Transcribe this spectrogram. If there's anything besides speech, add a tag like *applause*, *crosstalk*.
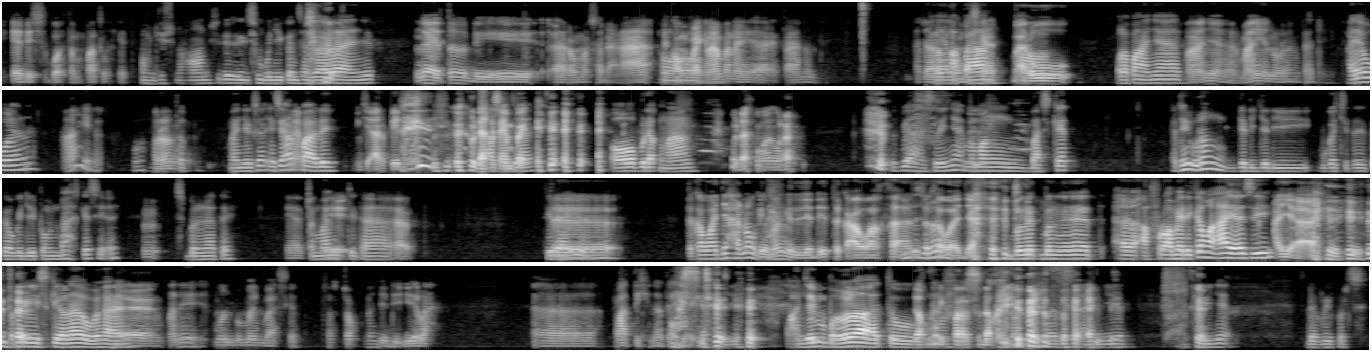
ya di sebuah tempat lah gitu. Oh, jus naon sih disembunyikan segala *laughs* anjir. Enggak itu di eh, rumah saudara, di Oh. komplek apa nah ya eta nanti. Ada Kayak lapang lapang. basket baru. Oh, lapang anyar. Makanya main orang tadi. Ayo boleh lah. Ah ya, Wah, Orang- mantep. Main jeung yang si Arpa deh. si Arpin. *laughs* Udah SMP. Oh, budak mang. *laughs* Udah mau orang. Tapi aslinya memang basket Tadi orang jadi-jadi buka cita-cita oke jadi pemain basket sih eh. Hmm. Sebenarnya teh Ya, cuman tapi tidak ya, tidak iya. Teka wajahan oke emang gitu. Jadi teka awakan, Itu teka wajah. banget banget Afro Amerika mah aya sih. Ayah. Tapi skillnya bukan. Eh, mana mau pemain basket cocoknya jadi iyalah eh pelatih nanti Oh, sih, anjir. Anjay mah bola tuh. Doc Rivers, Doc Rivers. Rivers, anjir. Aslinya Doc Rivers.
